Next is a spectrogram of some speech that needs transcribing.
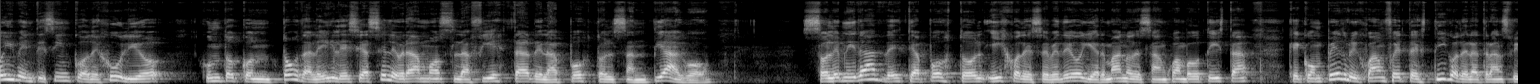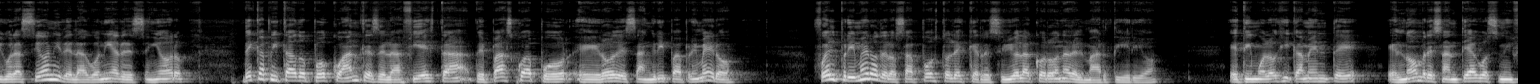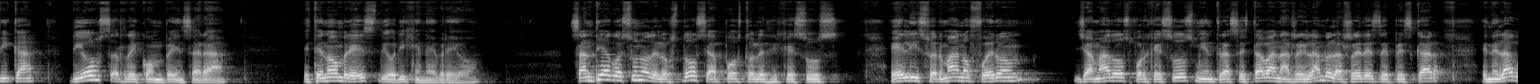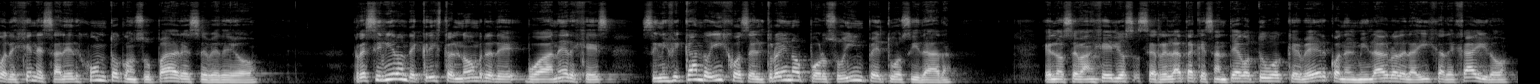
Hoy 25 de julio, junto con toda la iglesia, celebramos la fiesta del apóstol Santiago. Solemnidad de este apóstol, hijo de Zebedeo y hermano de San Juan Bautista, que con Pedro y Juan fue testigo de la transfiguración y de la agonía del Señor, decapitado poco antes de la fiesta de Pascua por Herodes Angripa I. Fue el primero de los apóstoles que recibió la corona del martirio. Etimológicamente, el nombre Santiago significa Dios recompensará. Este nombre es de origen hebreo. Santiago es uno de los doce apóstoles de Jesús. Él y su hermano fueron llamados por Jesús mientras estaban arreglando las redes de pescar en el lago de Genezaret junto con su padre Zebedeo. Recibieron de Cristo el nombre de Boanerges, significando hijos del trueno por su impetuosidad. En los evangelios se relata que Santiago tuvo que ver con el milagro de la hija de Jairo.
